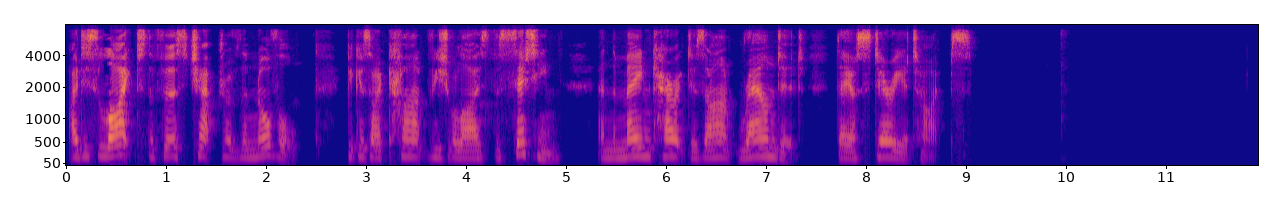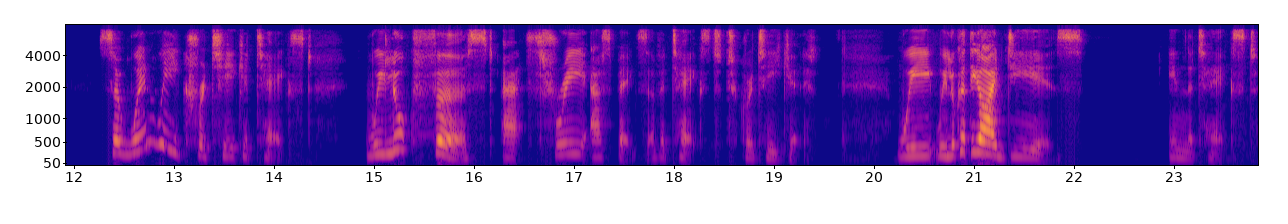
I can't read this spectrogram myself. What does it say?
I disliked the first chapter of the novel because I can't visualize the setting and the main characters aren't rounded, they are stereotypes. So when we critique a text, we look first at three aspects of a text to critique it. We, we look at the ideas in the text.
